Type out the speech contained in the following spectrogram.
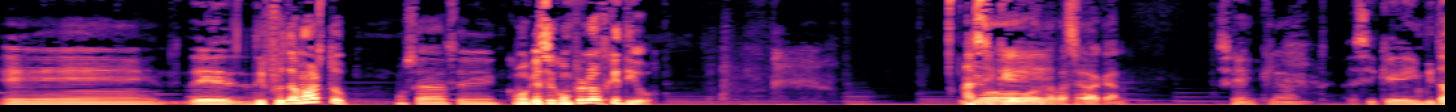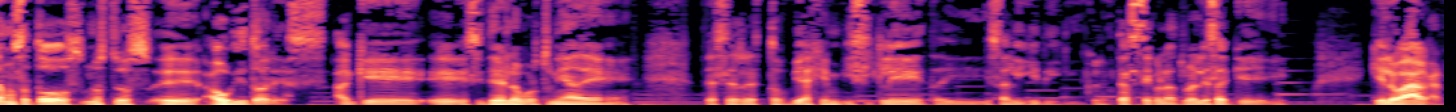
eh, eh, disfrutamos harto. O sea, se, como que se cumplió el objetivo. Así Yo que la pasé bacán. Sí. Así que invitamos a todos nuestros eh, auditores a que eh, si tienen la oportunidad de, de, hacer estos viajes en bicicleta y salir y conectarse con la naturaleza, que, que lo hagan,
